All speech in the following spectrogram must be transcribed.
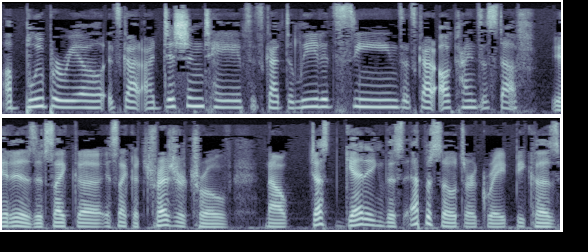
a blooper reel, it's got audition tapes, it's got deleted scenes, it's got all kinds of stuff. It is. It's like a, it's like a treasure trove. Now, just getting this episodes are great because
